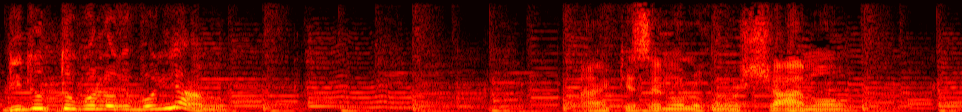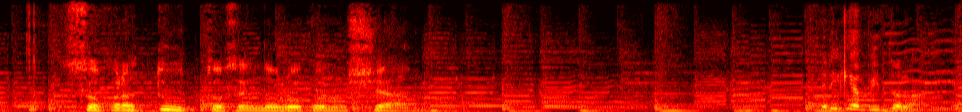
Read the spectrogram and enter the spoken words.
Di tutto quello che vogliamo. Anche se non lo conosciamo? Soprattutto se non lo conosciamo. Ricapitolando,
